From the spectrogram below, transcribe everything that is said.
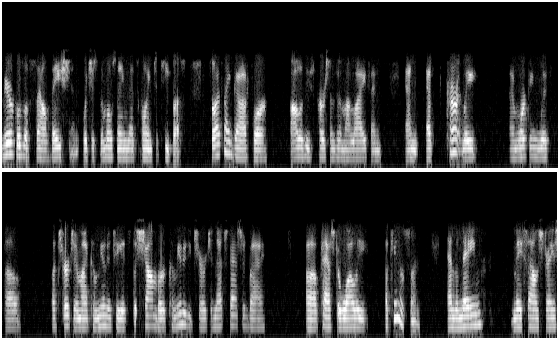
miracles of salvation, which is the most thing that's going to keep us. So I thank God for all of these persons in my life and and at currently I'm working with uh, a church in my community. It's the Schaumburg Community Church, and that's pastored by uh, Pastor Wally Akinelson and the name may sound strange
